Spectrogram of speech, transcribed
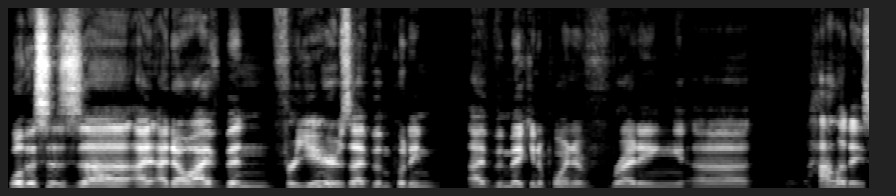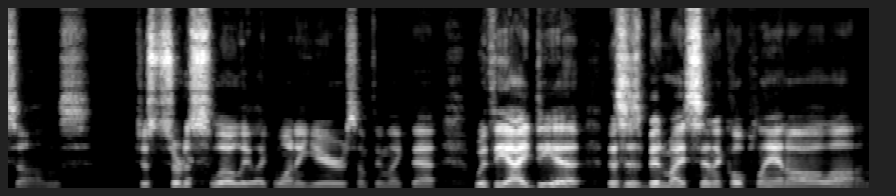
Well, this is uh I, I know I've been for years I've been putting I've been making a point of writing uh holiday songs just sort of slowly like one a year or something like that with the idea this has been my cynical plan all along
